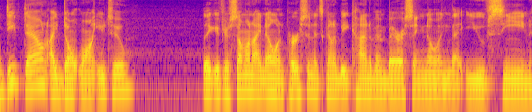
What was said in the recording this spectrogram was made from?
deep down, I don't want you to. Like, if you're someone I know in person, it's going to be kind of embarrassing knowing that you've seen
